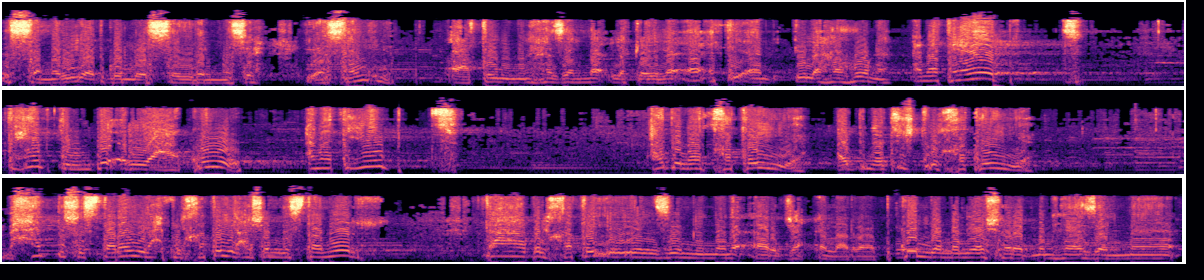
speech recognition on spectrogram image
السامرية تقول للسيد المسيح يا سيد أعطيني من هذا الماء لكي لا آتي إلى هنا. أنا تعبت. تعبت من بئر يعقوب. أنا تعبت. ادنى الخطية ادنى نتيجة الخطية. محدش استريح في الخطية عشان نستمر. تعب الخطية يلزمني إن أنا أرجع إلى الرب. كل من يشرب من هذا الماء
